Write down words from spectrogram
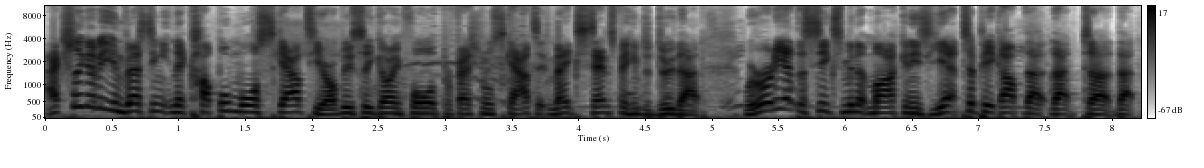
Actually going to be investing in a couple more scouts here. Obviously going forward, professional scouts. It makes sense for him to do that. We're already at the six minute mark and he's yet to pick up that, that, uh, that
